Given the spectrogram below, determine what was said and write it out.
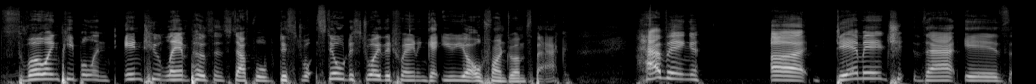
throwing people in, into lampposts and stuff will destroy, still destroy the train and get you your Ultron drums back. Having uh damage that is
